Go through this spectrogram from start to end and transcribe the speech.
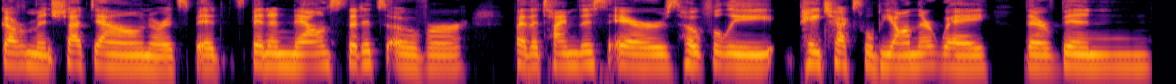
government shutdown or it's been, it's been announced that it's over. By the time this airs, hopefully paychecks will be on their way. There have been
